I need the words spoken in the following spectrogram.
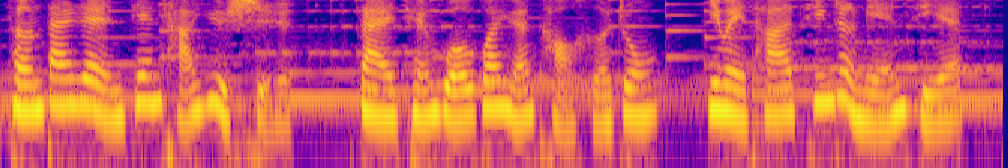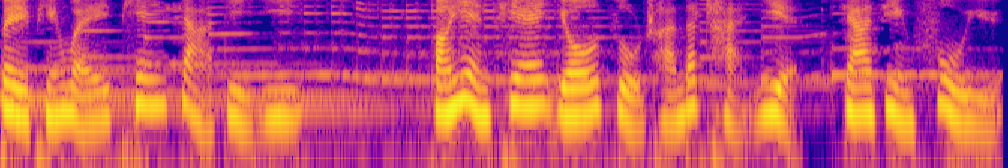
曾担任监察御史，在全国官员考核中，因为他清正廉洁，被评为天下第一。房彦谦有祖传的产业，家境富裕，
